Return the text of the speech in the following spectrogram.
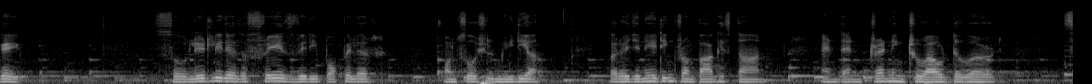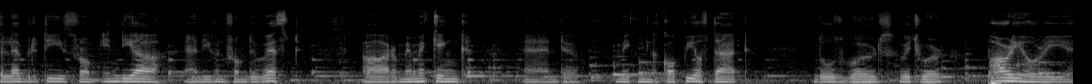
Okay, so lately there's a phrase very popular on social media originating from Pakistan and then trending throughout the world. Celebrities from India and even from the West are mimicking and uh, making a copy of that those words which were party ho rahi.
